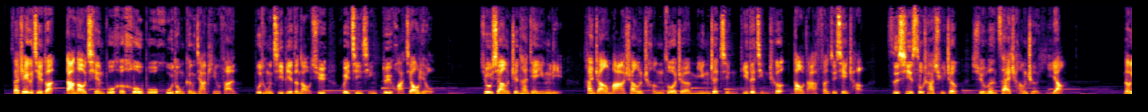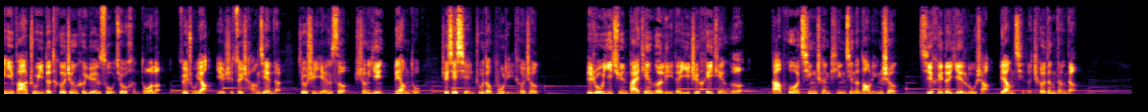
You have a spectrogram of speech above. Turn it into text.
在这个阶段，大脑前部和后部互动更加频繁，不同级别的脑区会进行对话交流，就像侦探电影里。探长马上乘坐着鸣着警笛的警车到达犯罪现场，仔细搜查取证，询问在场者一样。能引发注意的特征和元素就很多了，最主要也是最常见的就是颜色、声音、亮度这些显著的物理特征。比如一群白天鹅里的一只黑天鹅，打破清晨平静的闹铃声，漆黑的夜路上亮起的车灯等等。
